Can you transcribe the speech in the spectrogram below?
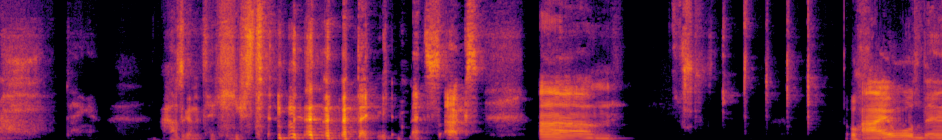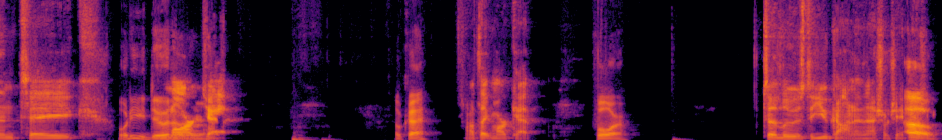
Oh dang it! I was gonna take Houston. dang it, that sucks. Um, oh. I will then take. What are you doing? Marquette. Okay. I'll take Marquette. For to lose to UConn in the national championship. Oh,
